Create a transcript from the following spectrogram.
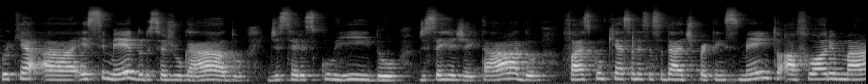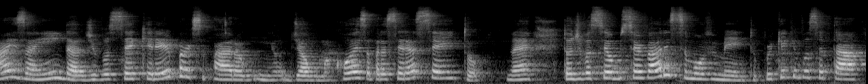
Porque a, a, esse medo de ser julgado, de ser excluído, de ser rejeitado, faz com que essa necessidade de pertencimento aflore mais ainda de você querer participar de alguma coisa para ser aceito né? Então, de você observar esse movimento, por que, que você está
